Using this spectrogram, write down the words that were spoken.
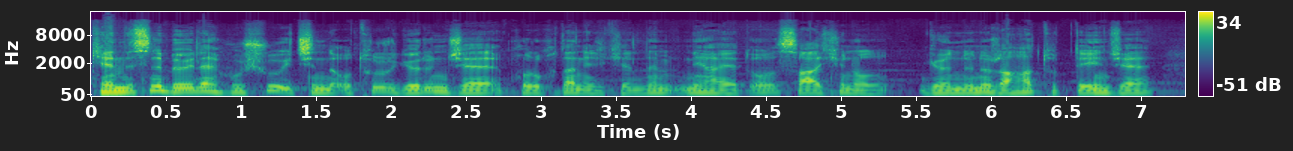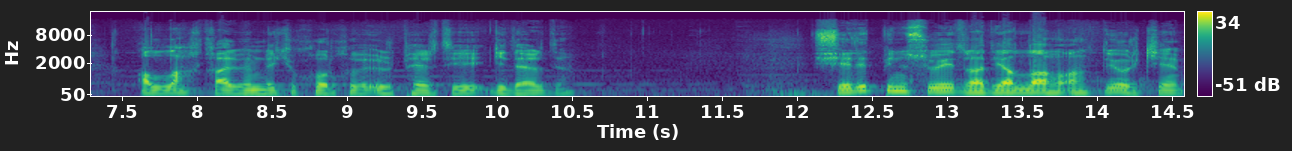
Kendisini böyle huşu içinde oturur görünce korkudan irkildim. Nihayet o sakin ol, gönlünü rahat tut deyince Allah kalbimdeki korku ve ürpertiyi giderdi. Şerit bin Süveyd radıyallahu anh diyor ki,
